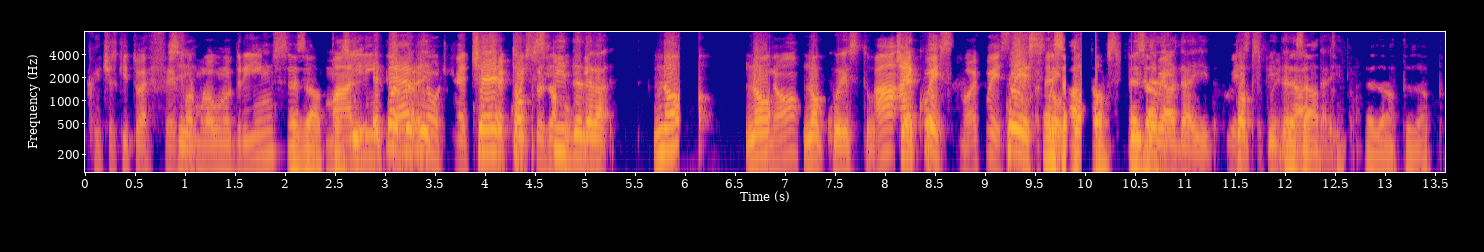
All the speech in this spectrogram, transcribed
qui c'è scritto F sì. Formula 1 Dreams, esatto. ma sì. all'interno poi, c'è, c'è, c'è Top Speed della... No, no, no, no questo. Ah, c'è è questo, è questo. Questo, esatto, Top Speed esatto. della Daito. Top Speed esatto, esatto, esatto.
